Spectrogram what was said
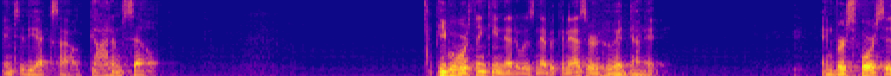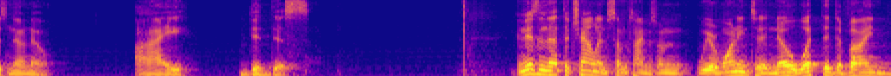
into the exile God Himself. People were thinking that it was Nebuchadnezzar who had done it. And verse 4 says, No, no, I did this. And isn't that the challenge sometimes when we are wanting to know what the divine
